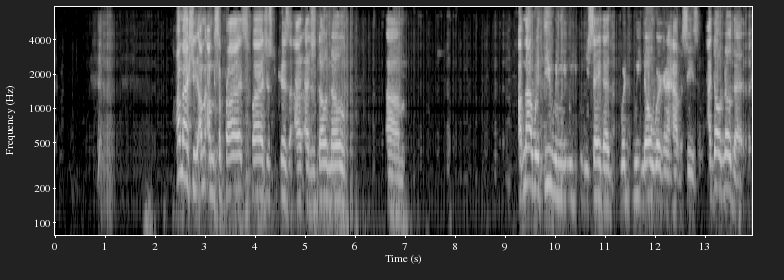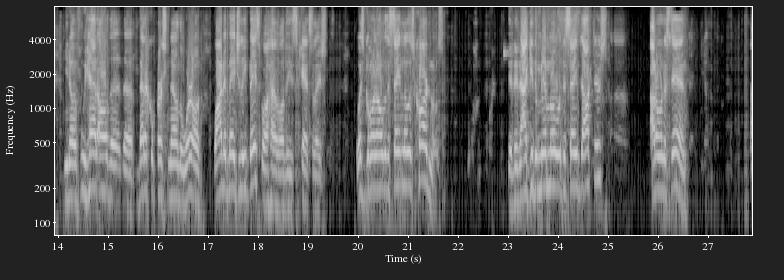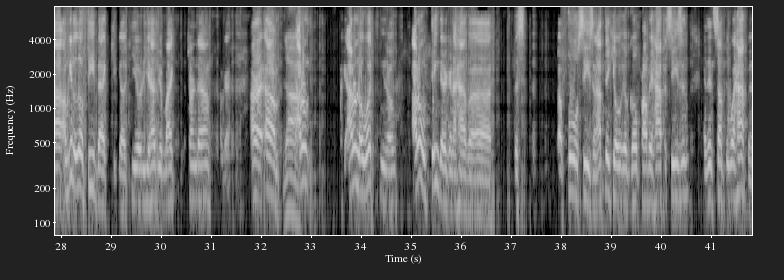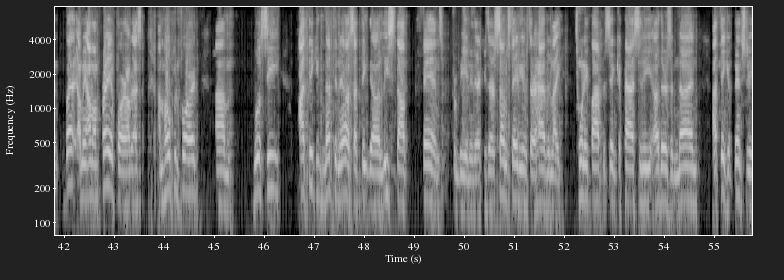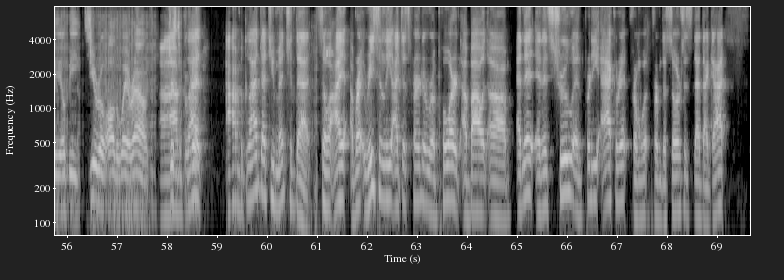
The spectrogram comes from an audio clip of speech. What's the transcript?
I'm actually I'm, I'm surprised by it just because I, I just don't know um, I'm not with you when you when you say that we know we're going to have a season. I don't know that. You know, if we had all the the medical personnel in the world, why did Major League Baseball have all these cancellations? What's going on with the St. Louis Cardinals? Did they not get the memo with the same doctors? I don't understand. Uh, I'm getting a little feedback, uh. Do you have your mic turned down? Okay. All right. Um, nah. I don't. I don't know what you know. I don't think they're gonna have a this a full season. I think he'll, he'll go probably half a season, and then something will happen. But I mean, I'm, I'm praying for it. I'm, I'm hoping for it. Um, we'll see. I think if nothing else, I think they'll at least stop fans from being in there because there are some stadiums that are having like 25% capacity, others are none. I think eventually it'll be zero all the way around. Uh, I'm glad. I'm glad that you mentioned that. So I recently I just heard a report about um and it and it's true and pretty accurate from what from the sources that I got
